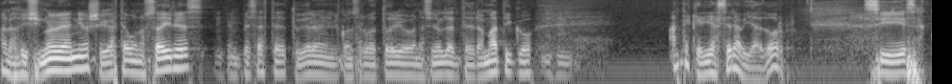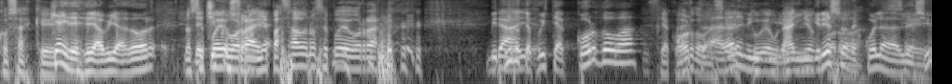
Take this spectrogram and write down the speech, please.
A los 19 años llegaste a Buenos Aires, empezaste a estudiar en el Conservatorio Nacional de Arte Dramático. Antes querías ser aviador. Sí, esas cosas que... ¿Qué hay desde aviador? No De se puede borrar, el pasado no se puede borrar. Mira, ¿Tú no hay- te fuiste a Córdoba? Fui a Córdoba, a, a sí, dar el, estuve un año en ingreso a la escuela de Sí.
